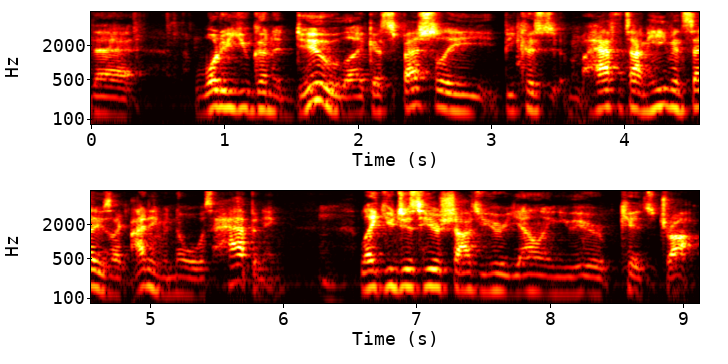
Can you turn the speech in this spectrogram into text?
that what are you gonna do? Like, especially because half the time he even said he's like, I didn't even know what was happening. Mm. Like you just hear shots, you hear yelling, you hear kids drop.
